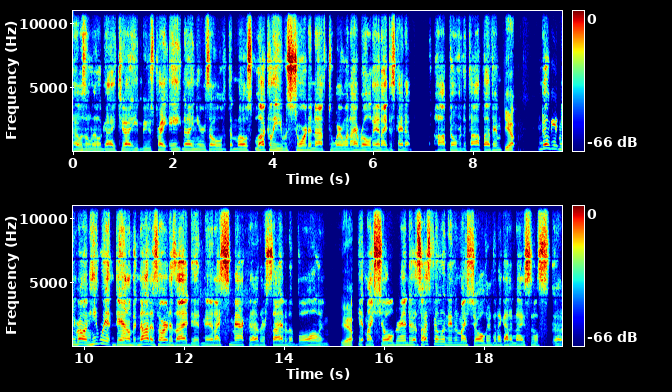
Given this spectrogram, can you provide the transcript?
I was a little guy too. I, he, was probably eight, nine years old at the most. Luckily, he was short enough to where when I rolled in, I just kind of hopped over the top of him. Yep. And don't get me wrong, he went down, but not as hard as I did, man. I smacked the other side of the bowl and Yep. hit my shoulder into it. So I was feeling it in my shoulder. Then I got a nice little uh,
